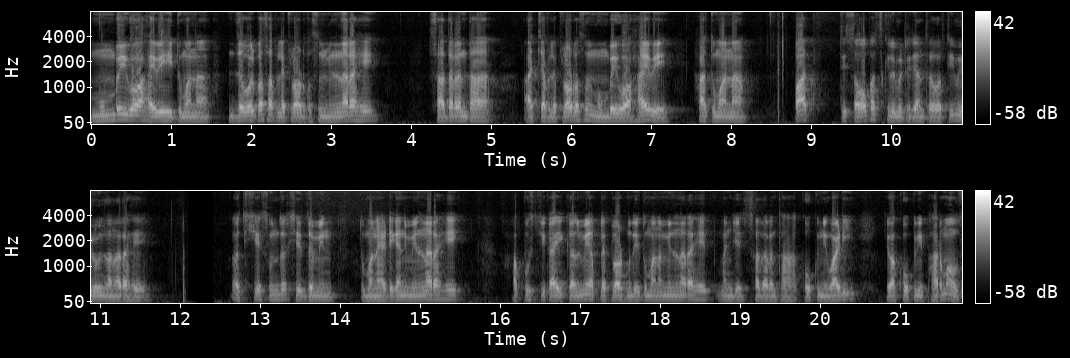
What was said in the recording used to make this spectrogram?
मुंबई गोवा हायवे ही तुम्हाला जवळपास आपल्या प्लॉटपासून मिळणार आहे. साधारणतः आजच्या आपल्या प्लॉटपासून मुंबई गोवा हायवे हा तुम्हाला पाच ते सव्वा पाच किलोमीटरच्या अंतरावरती मिळून जाणार आहे. अतिशय सुंदर शेतजमीन तुम्हाला या ठिकाणी मिळणार आहे. हापूसची काही कलमे आपल्या प्लॉटमध्ये तुम्हाला मिळणार आहेत. म्हणजे साधारणतः कोकणी वाडी किंवा कोकणी फार्म हाऊस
